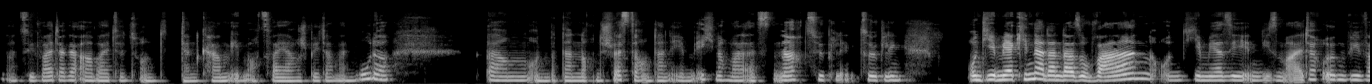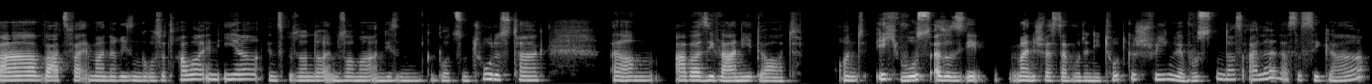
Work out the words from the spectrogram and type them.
Dann hat sie weitergearbeitet und dann kam eben auch zwei Jahre später mein Bruder ähm, und dann noch eine Schwester und dann eben ich nochmal als Nachzögling. Und je mehr Kinder dann da so waren und je mehr sie in diesem Alltag irgendwie war, war zwar immer eine riesengroße Trauer in ihr, insbesondere im Sommer an diesem Geburts- und Todestag, ähm, aber sie war nie dort. Und ich wusste, also sie, meine Schwester wurde nie totgeschwiegen, wir wussten das alle, dass es sie gab,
